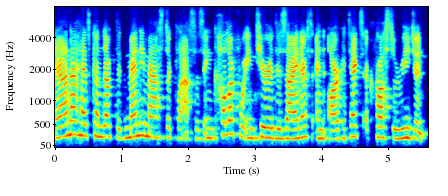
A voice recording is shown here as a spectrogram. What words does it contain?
Rana has conducted many master classes in color for interior designers and architects across the region.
